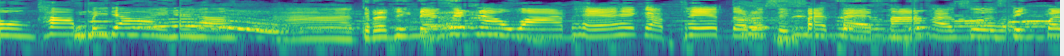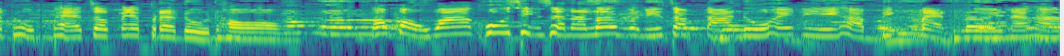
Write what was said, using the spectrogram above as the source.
มองข้ามไม่ได้นะคะอ่ากระทิงแดงเพชรนาวาแพ้ให้กับเทพตรสิงห์88 มาค่ะ ส่วนสิงห์ปทุมแพ้เจ้าแม่ประดู่ทอง ก็บอกว่าคู่ชิงชนะเลิศวันนี้จับตาดูให้ดีค่ะบิ๊กแมตช์เลยนะคะ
